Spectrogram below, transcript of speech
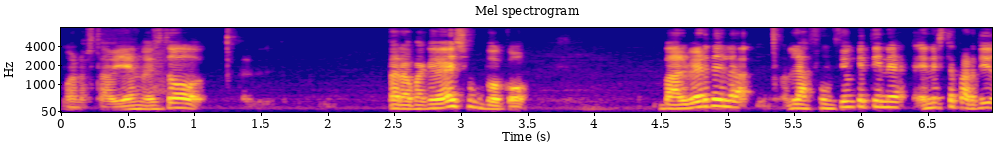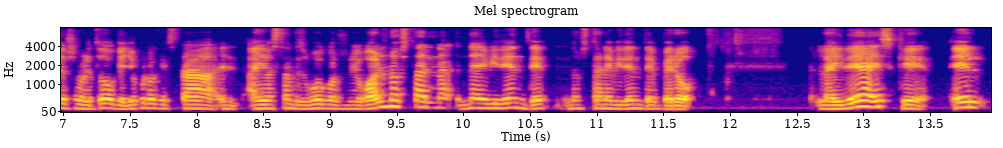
Bueno, está bien. Esto, para, para que veáis un poco, Valverde, la, la, función que tiene en este partido, sobre todo, que yo creo que está hay bastantes huecos, igual no es tan evidente, no es tan evidente, pero la idea es que él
